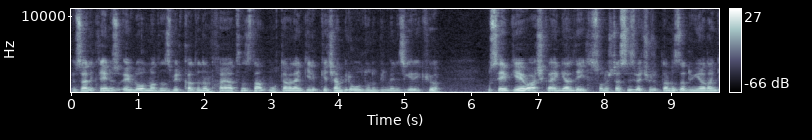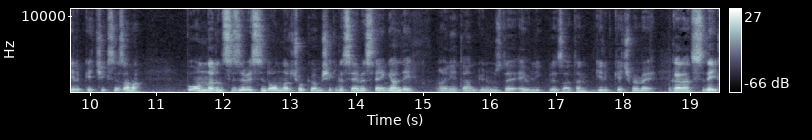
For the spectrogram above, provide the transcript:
Özellikle henüz evli olmadığınız bir kadının hayatınızdan muhtemelen gelip geçen biri olduğunu bilmeniz gerekiyor. Bu sevgiye ve aşka engel değil. Sonuçta siz ve çocuklarınız da dünyadan gelip geçeceksiniz ama bu onların sizi ve sizin de onları çok yoğun bir şekilde sevmesine engel değil. Ayrıyeten günümüzde evlilik bile zaten gelip geçmeme garantisi değil.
